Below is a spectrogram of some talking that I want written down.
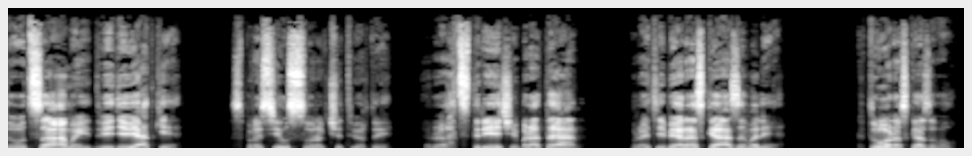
Тот самый, две девятки? Спросил сорок четвертый. Рад встрече, братан. Про тебя рассказывали. Кто рассказывал?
